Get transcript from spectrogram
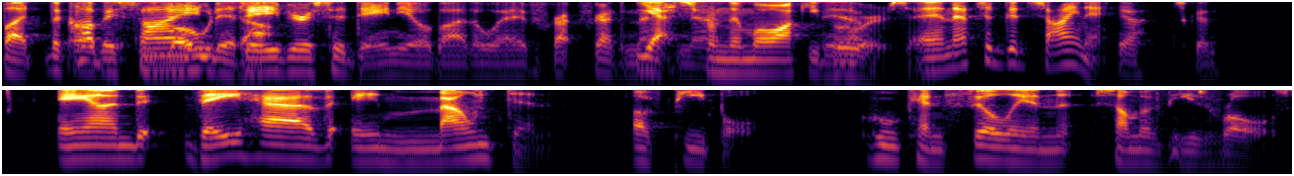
but the Cubs oh, they signed Xavier Cedeno, by the way. I forgot, forgot to mention yes that. from the Milwaukee Brewers, yeah. and that's a good signing. Yeah, it's good. And they have a mountain of people who can fill in some of these roles.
